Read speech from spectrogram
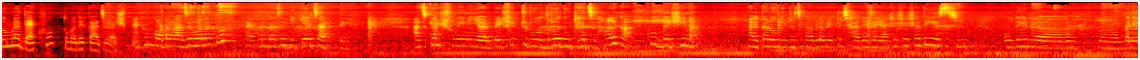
তোমরা দেখো তোমাদের কাজে আসবে। এখন কটা বাজে বলো তো? এখন বাজে বিকেল চারটে। আজকে আর শুইনি আর বেশ একটু রোদ রোদ উঠেছে। হালকা খুব বেশি না। হালকা রোদ উঠেছে ভাবলাম একটু ছাদে যাই। আশিসের সাথেই এসছি। ওদের মানে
